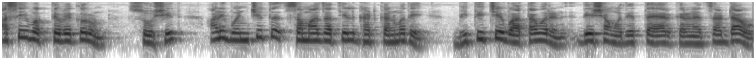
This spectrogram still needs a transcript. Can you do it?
असे वक्तव्य करून शोषित आणि वंचित समाजातील घटकांमध्ये भीतीचे वातावरण देशामध्ये तयार करण्याचा डाव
